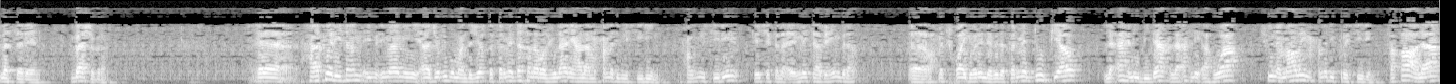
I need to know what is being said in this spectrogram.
لسرين باش برا هاتوري تام إمامي أجرب من دجرت فرمي دخل رجلان على محمد بن سيرين محمد بن سيرين كيش الأئمة تابعين برا. رحمة إخوائي قبل اللي بدا فرمي دو بياو لأهل بدع لأهل أهواء شون مالي محمد سيرين فقال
